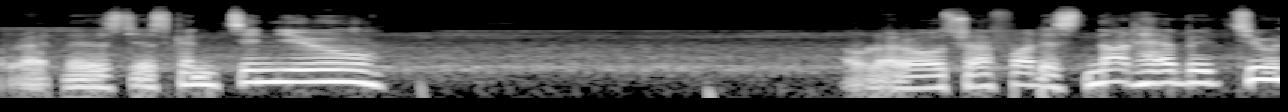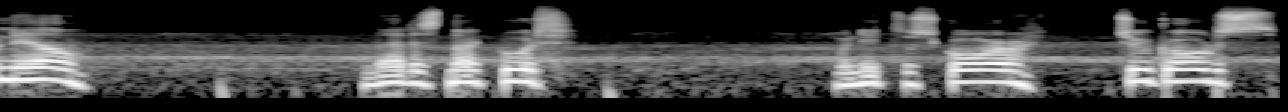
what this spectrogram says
Alright, let's just continue. Alright, Old Trafford is not happy. 2-0. That is not good. We need to score two goals,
